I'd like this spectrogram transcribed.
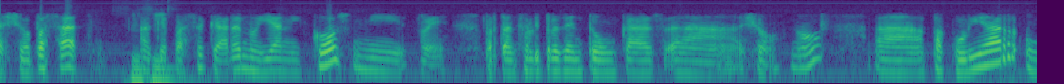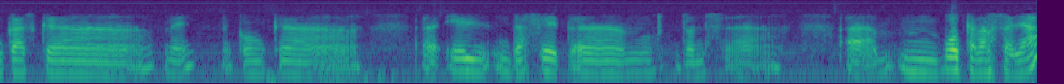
això ha passat. Uh -huh. El que passa que ara no hi ha ni cos ni res. Per tant, se li presenta un cas, eh, això, no? Eh, peculiar, un cas que, bé, com que eh, ell, de fet, eh, doncs, eh, eh, vol quedar-se allà,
